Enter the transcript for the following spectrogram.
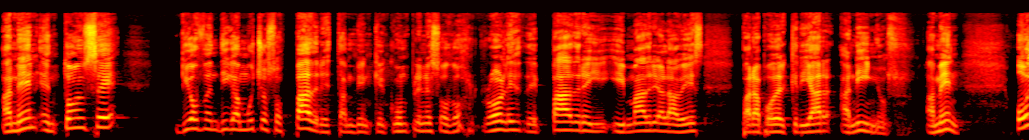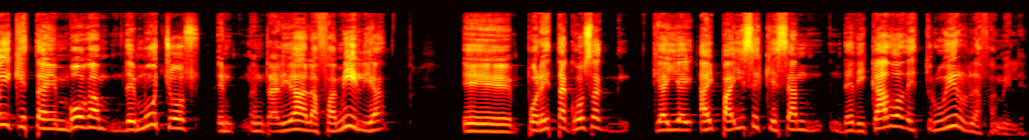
Amén. Entonces, Dios bendiga mucho a esos padres también que cumplen esos dos roles de padre y, madre a la vez para poder criar a niños. Amén. Hoy que está en boga de muchos, en, realidad la familia, eh, por esta cosa que hay, hay, países que se han dedicado a destruir la familia,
